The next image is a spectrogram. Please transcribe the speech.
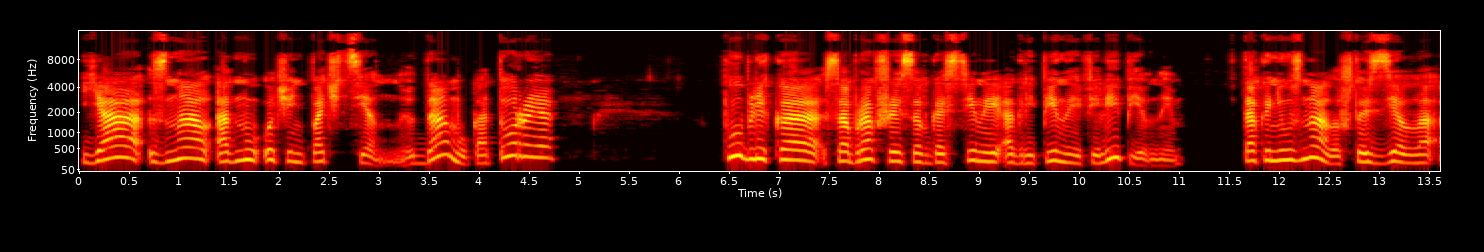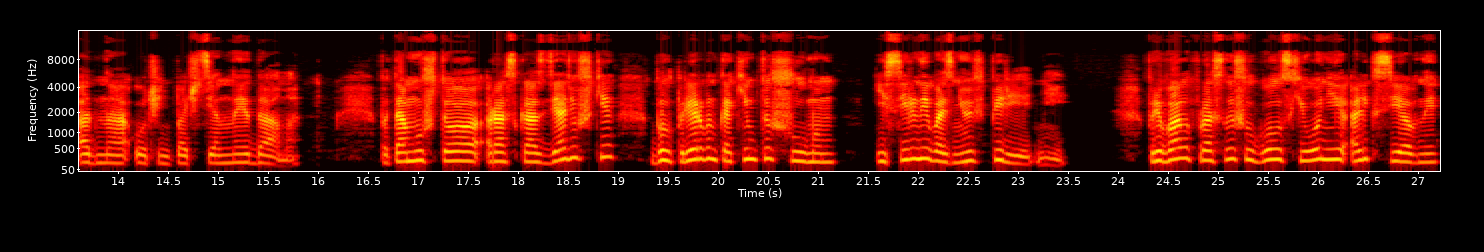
Я знал одну очень почтенную даму, которая... Публика, собравшаяся в гостиной Агриппины Филиппьевны, так и не узнала, что сделала одна очень почтенная дама, потому что рассказ дядюшки был прерван каким-то шумом и сильной вознёй в передней. Привалов прослышал голос Хионии Алексеевны,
